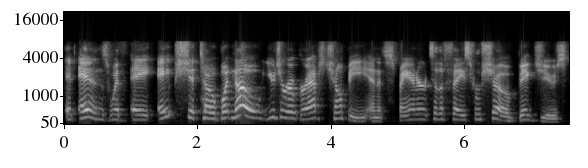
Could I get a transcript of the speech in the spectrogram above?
it ends with a ape shit shito, but no, Yujiro grabs Chumpy and it's Spanner to the face from Show, Big Juice.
